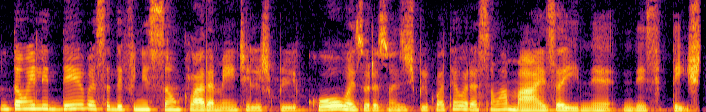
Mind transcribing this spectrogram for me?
Então ele deu essa definição claramente, ele explicou as orações, explicou até a oração a mais aí né, nesse texto.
